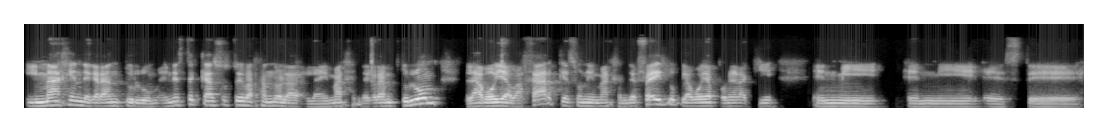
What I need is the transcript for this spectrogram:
imagen de Gran Tulum. En este caso estoy bajando la, imagen de Gran Tulum, la voy a bajar, que es una imagen de Facebook, la voy a poner aquí en mi, en mi, este,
